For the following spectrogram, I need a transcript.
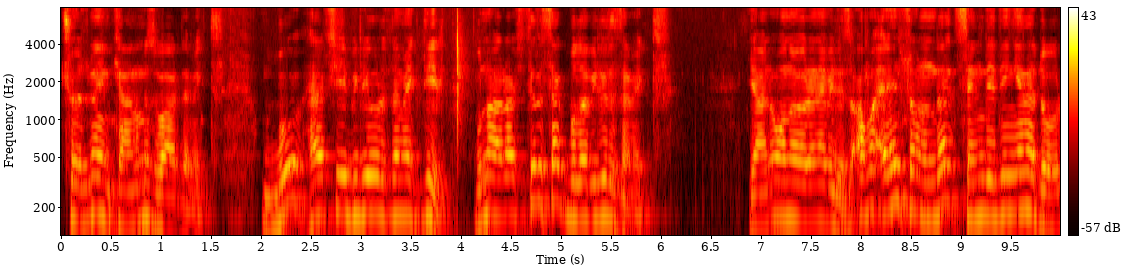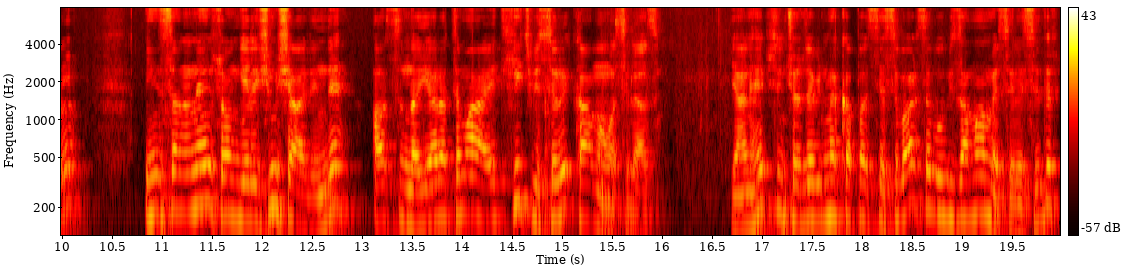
çözme imkanımız var demektir. Bu her şeyi biliyoruz demek değil. Bunu araştırırsak bulabiliriz demektir. Yani onu öğrenebiliriz. Ama en sonunda senin dediğin gene doğru. İnsanın en son gelişmiş halinde aslında yaratıma ait hiçbir sırrı kalmaması lazım. Yani hepsini çözebilme kapasitesi varsa bu bir zaman meselesidir.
